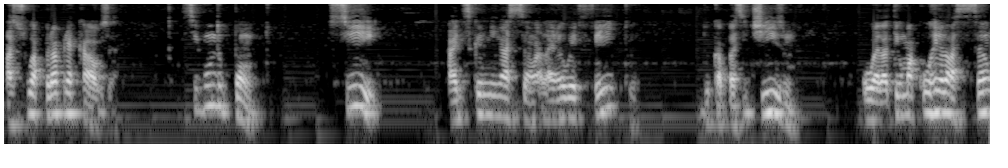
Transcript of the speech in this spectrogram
a sua própria causa. Segundo ponto, se a discriminação ela é o efeito do capacitismo, ou ela tem uma correlação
